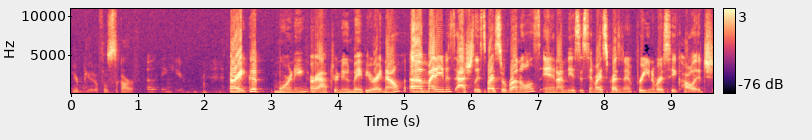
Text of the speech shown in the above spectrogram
Your beautiful scarf. Oh, thank you. All right, good morning or afternoon, maybe right now. Um, my name is Ashley Spicer Runnels, and I'm the Assistant Vice President for University College.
